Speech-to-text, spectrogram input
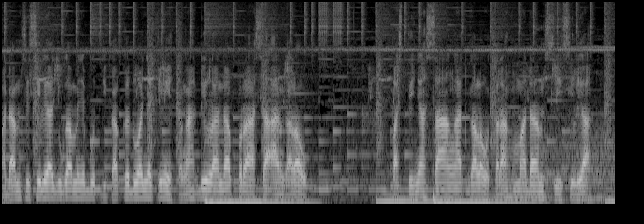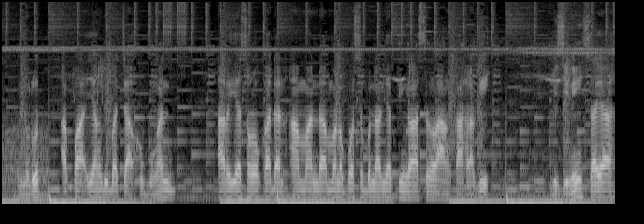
Madam Cecilia juga menyebut jika keduanya kini tengah dilanda perasaan galau. Pastinya sangat galau terang Madam Cecilia. Menurut apa yang dibaca hubungan Arya Soloka dan Amanda Manopo sebenarnya tinggal selangkah lagi. Di sini saya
